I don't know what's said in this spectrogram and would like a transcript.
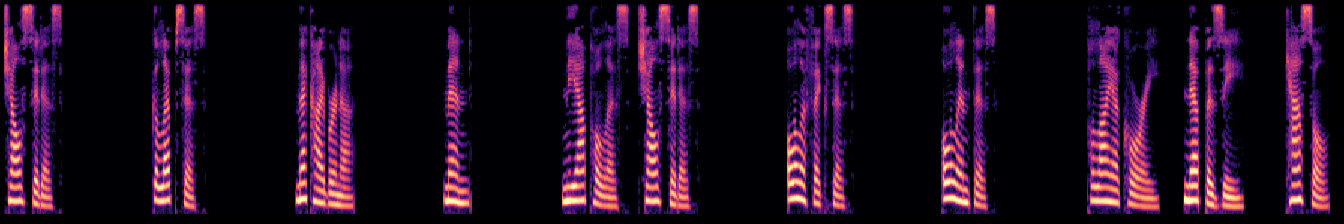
Chalcidice Galepsis. Mekhyberna Mend. Neapolis chalcidus. Olophyxus Olynthus Paliakori Nepazi, Castle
